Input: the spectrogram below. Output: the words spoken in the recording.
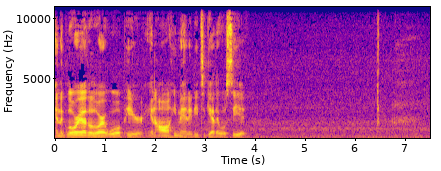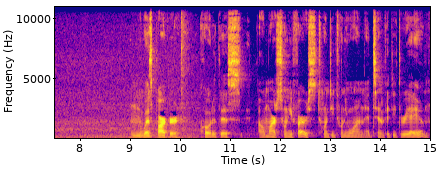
And the glory of the Lord will appear, and all humanity together will see it. Wes Parker quoted this on March 21st, 2021 at 10:53 a.m.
